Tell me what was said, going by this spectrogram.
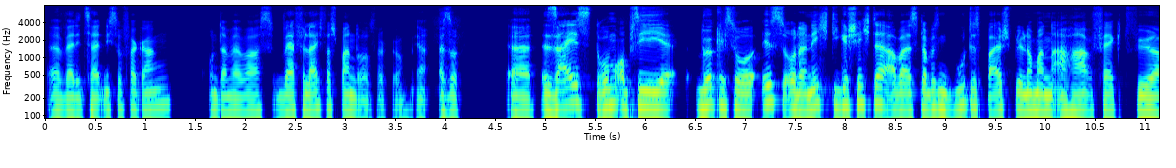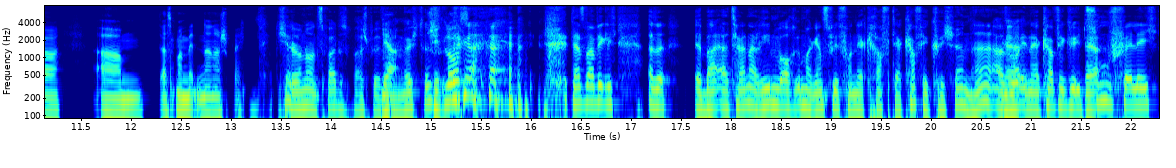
äh, wäre die Zeit nicht so vergangen und dann wäre was, wäre vielleicht was Spannenderes gekommen. Ja, also äh, sei es drum, ob sie wirklich so ist oder nicht, die Geschichte, aber ich glaube, es ist ein gutes Beispiel, nochmal ein Aha-Effekt für, ähm, dass man miteinander sprechen kann. Ich hätte auch noch ein zweites Beispiel, wenn ja. du möchtest. Schieß los. das war wirklich, also äh, bei Altana reden wir auch immer ganz viel von der Kraft der Kaffeeküche, ne? Also ja. in der Kaffeeküche ja. zufällig,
